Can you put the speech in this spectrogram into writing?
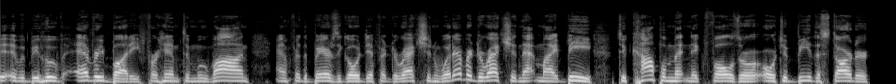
it would behoove everybody for him to move on and for the Bears to go a different direction, whatever direction that might be, to complement Nick Foles or, or to be the starter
